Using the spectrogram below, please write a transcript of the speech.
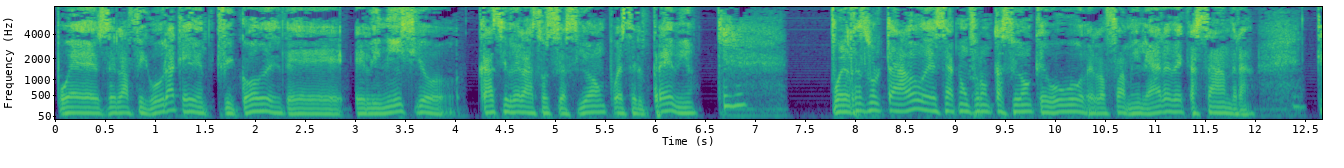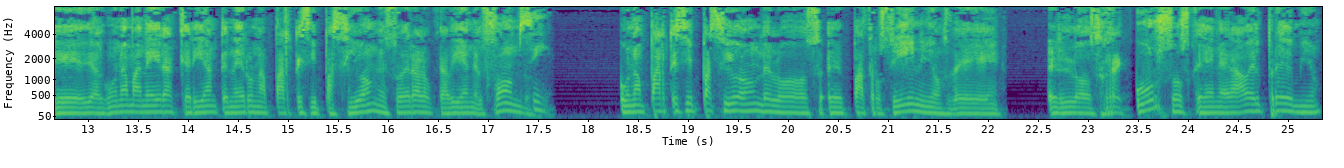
pues la figura que identificó desde el inicio casi de la asociación pues el premio. Fue el resultado de esa confrontación que hubo de los familiares de Casandra, que de alguna manera querían tener una participación, eso era lo que había en el fondo. Sí. Una participación de los eh, patrocinios, de los recursos que generaba el premio,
